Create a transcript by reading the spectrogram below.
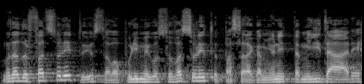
mi ha dato il fazzoletto io stavo a pulirmi questo fazzoletto e passa la camionetta militare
